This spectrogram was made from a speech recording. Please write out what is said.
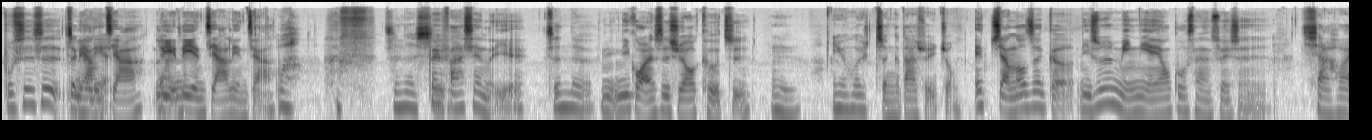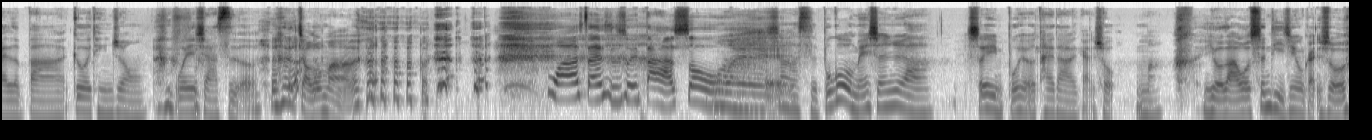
不是是脸颊。脸脸颊脸颊。哇，真的是被发现了耶！真的，你你果然是需要克制。嗯，因为会整个大水肿，哎，讲到这个，你是不是明年要过三十岁生日？吓坏了吧，各位听众，我也吓死了，脚都麻了，哇，三十岁大寿哇，哎！吓死！不过我没生日啊，所以不会有太大的感受吗？有啦，我身体已经有感受了。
